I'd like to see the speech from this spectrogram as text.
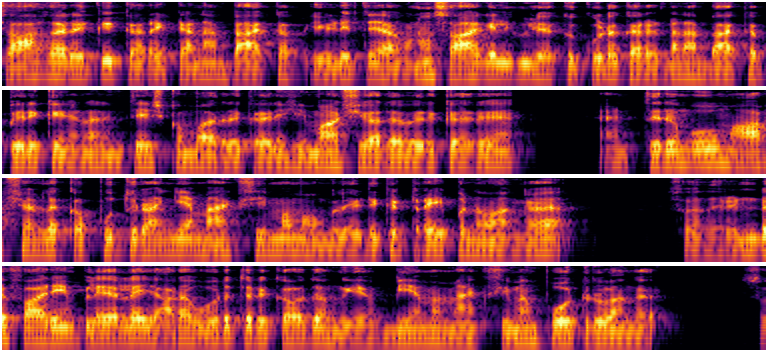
சாகருக்கு கரெக்டான பேக்கப் எடுத்தே ஆகணும். சாகல் குலியாக்கு கூட கரெக்டான பேக்கப் இருக்குது ஏன்னா நிதிஷ்குமார் இருக்கார் ஹிமாஷ் யாதவ் இருக்கார். அண்ட் திரும்பவும் ஆப்ஷனில் கப்புத்துறாங்க மேக்ஸிமம் அவங்கள எடுக்க ட்ரை பண்ணுவாங்க. ஸோ அந்த ரெண்டு ஃபாரின் பிளேயரில் யாரோ ஒருத்தருக்காவது அவங்க எஃபிஎம்மை மேக்ஸிமம் போட்டுருவாங்க. ஸோ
